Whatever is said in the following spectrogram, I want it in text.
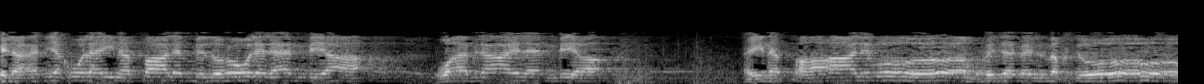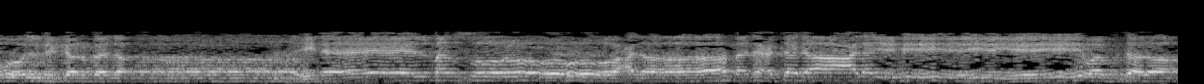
إلى أن يقول أين الطالب بذهول الأنبياء وأبناء الأنبياء؟ أين الطالب بجبل مقتول بكربلاء أين على من اعتدى عليه وافترى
